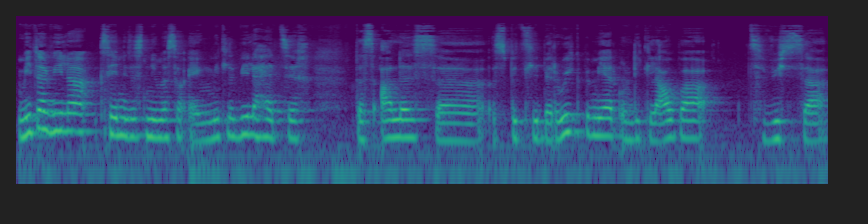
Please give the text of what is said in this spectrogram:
mittlerweile sehe ich das nicht mehr so eng. Mittlerweile hat sich das alles äh, ein bisschen beruhigt bei mir und ich glaube zu wissen,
